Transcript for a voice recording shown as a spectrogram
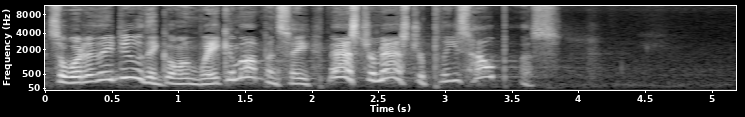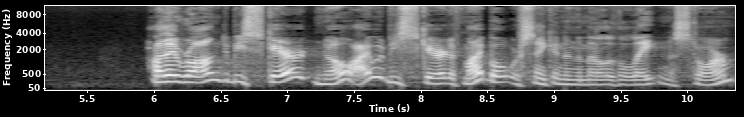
So what do they do? They go and wake him up and say, Master, Master, please help us. Are they wrong to be scared? No, I would be scared if my boat were sinking in the middle of the lake in a storm.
